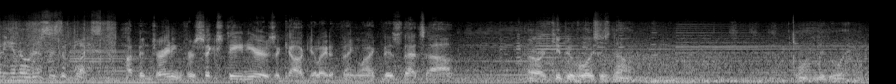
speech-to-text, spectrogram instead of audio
How do you know this is the place? I've been training for 16 years to calculate a thing like this. That's how. All right, keep your voices down. Come on, lead the way.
